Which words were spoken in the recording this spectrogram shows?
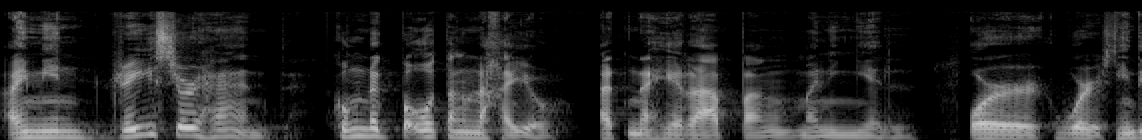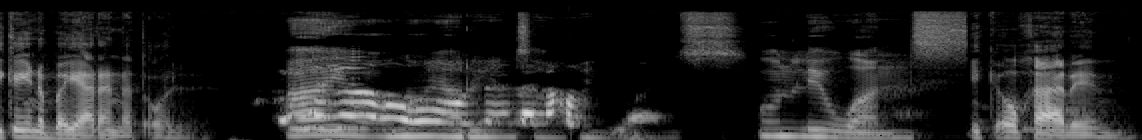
I mean, raise your hand. Kung nagpautang na kayo at nahirapang maningil or worse, hindi kayo nabayaran at all. Ay, Wala, oo, nangyari sa akin once. Only once. Ikaw, Karen.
